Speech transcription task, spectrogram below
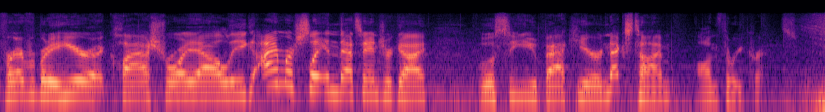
For everybody here at Clash Royale League, I'm Rich Slayton, that's Andrew Guy. We'll see you back here next time on Three Crowns.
